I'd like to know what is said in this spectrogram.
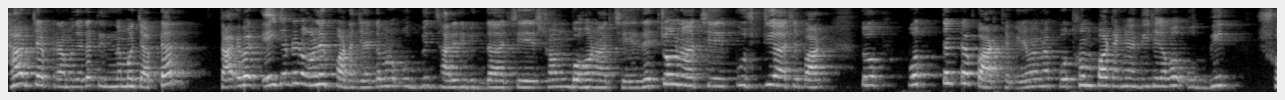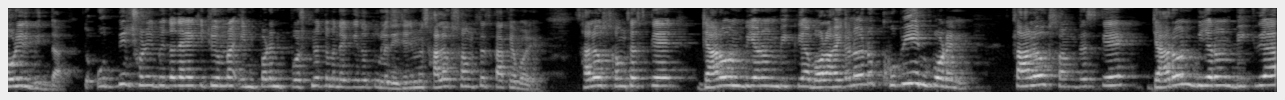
থার্ড চ্যাপ্টার আমাদের এটা তিন নম্বর চ্যাপ্টার তা এবার এই চ্যাপ্টারে অনেক পার্ট আছে যেমন উদ্ভিদ, শারীরবিদ্যা আছে, সংবহন আছে, রেচন আছে, পুষ্টি আছে পার্ট তো প্রত্যেকটা পার্ট থেকে, যেমন আমরা প্রথম পার্ট এখানে দিয়েছি, দেখো উদ্ভিদ, শরীরবিদ্যা। তো উদ্ভিদ, শরীরবিদ্যা থেকে কিছু আমরা ইম্পর্টেন্ট প্রশ্ন তোমাদের কিন্তু তুলে দিয়েছি, যেমন সালোক সংশ্লেষ কাকে বলে? সালোক সংশ্লেষকে জারণ বিজারণ বিক্রিয়া বলা হয়, কেন? এটা খুবই ইম্পর্টেন্ট সালোক সংশ্লেষকে জারণ বিজারণ বিক্রিয়া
